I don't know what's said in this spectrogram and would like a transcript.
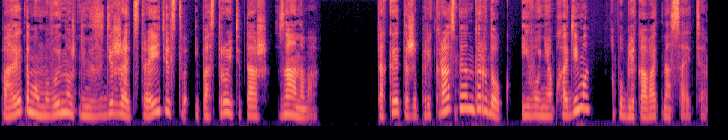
Поэтому мы вынуждены задержать строительство и построить этаж заново. Так это же прекрасный андердог, его необходимо опубликовать на сайте.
